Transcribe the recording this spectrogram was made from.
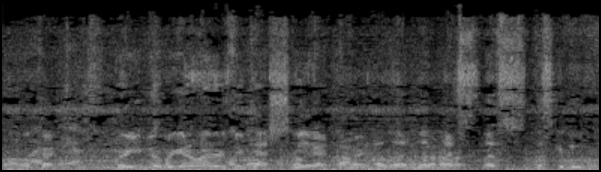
all Okay. I'm. Are, you, are we going to run her through tests? Okay. Yeah, All right. I'm- Let, I'm let, gonna- let's let's let's get moving.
